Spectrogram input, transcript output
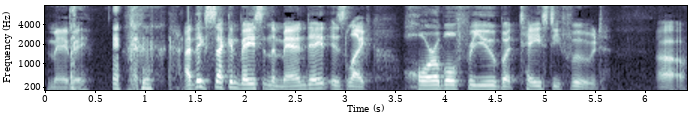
Maybe. I think second base in the mandate is like horrible for you but tasty food. Oh,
